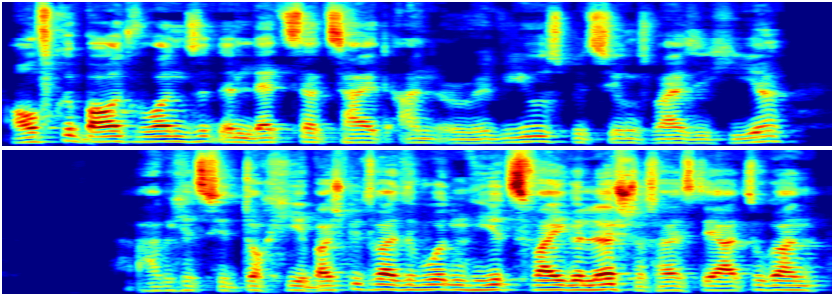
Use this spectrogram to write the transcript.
aufgebaut worden sind in letzter Zeit an Reviews, beziehungsweise hier habe ich jetzt hier doch hier. Beispielsweise wurden hier zwei gelöscht. Das heißt, der hat sogar einen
